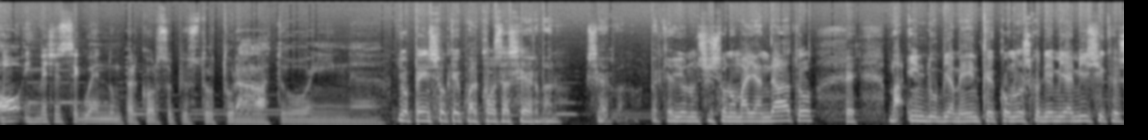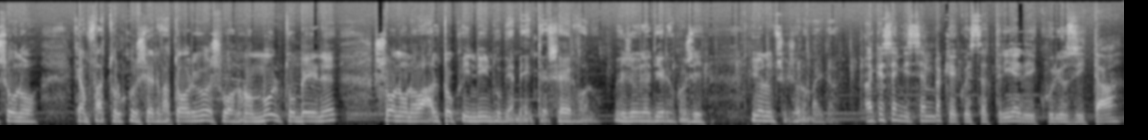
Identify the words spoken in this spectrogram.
o invece seguendo un percorso più strutturato in... Eh, io penso che qualcosa servano, servano perché io non ci sono mai andato eh, ma indubbiamente conosco dei miei amici che, sono, che hanno fatto il conservatorio suonano molto bene suonano alto quindi indubbiamente servono bisogna dire così io non ci sono mai dato. Anche se mi sembra che questa triade di curiosità,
